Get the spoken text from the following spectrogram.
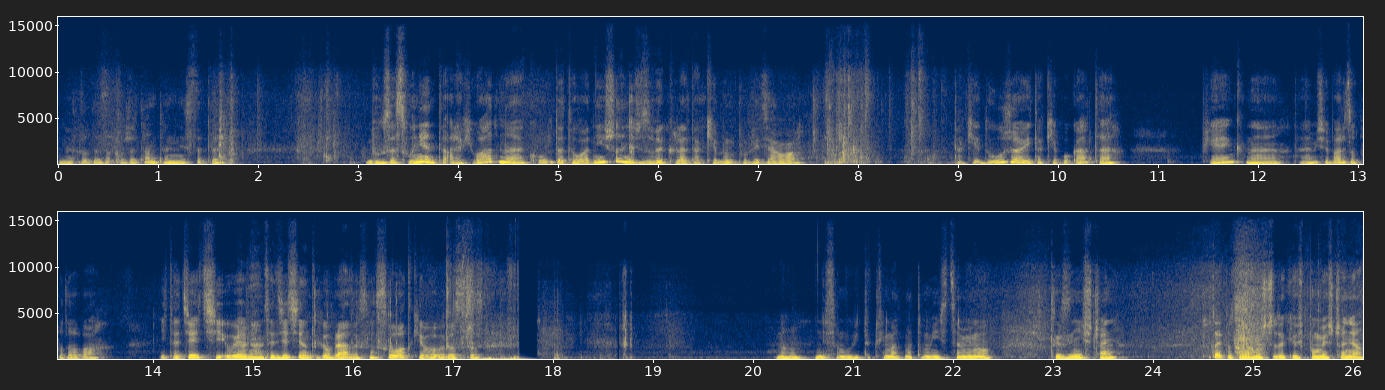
Nagrodę za to, że tamten niestety był zasłonięty, ale jakie ładne, kurde, to ładniejsze niż zwykle, takie bym powiedziała. Takie duże i takie bogate. Piękne, to mi się bardzo podoba. I te dzieci, uwielbiam te dzieci na tych obrazach, są słodkie po prostu. No, niesamowity klimat ma to miejsce mimo tych zniszczeń. Tutaj dotarłam jeszcze do jakiegoś pomieszczenia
